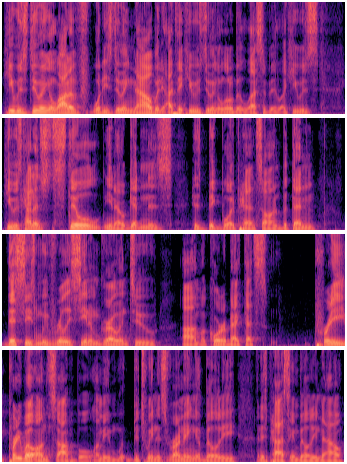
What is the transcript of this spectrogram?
he was doing a lot of what he's doing now, but I think he was doing a little bit less of it. Like he was he was kind of still you know getting his his big boy pants on, but then this season we've really seen him grow into um, a quarterback that's pretty pretty well unstoppable. I mean, w- between his running ability and his passing ability now,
